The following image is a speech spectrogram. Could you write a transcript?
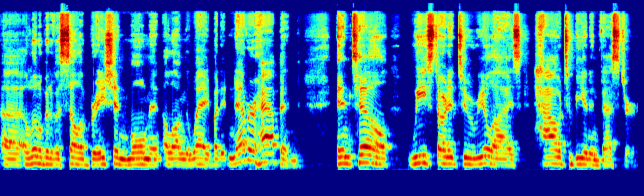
a little bit of a celebration moment along the way. But it never happened until we started to realize how to be an investor.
